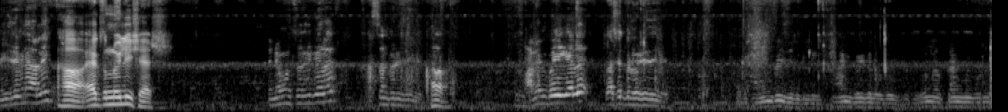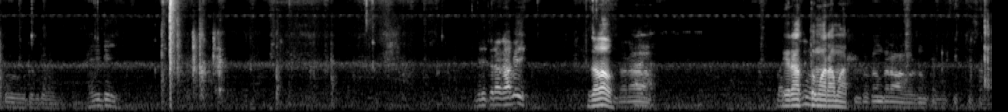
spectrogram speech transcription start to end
নিয়ে যাবি না আলি হ্যাঁ একজন নইলেই শেষ। এনে চুরি করে আসান করে দিবি হ্যাঁ। আমি বই গেলে রাশিদ ধরে দিবি আমি বই দিবি গেলি আমি বই গেলে বই অন্য প্ল্যান বই করলে তো উঠে দেবে এইটাই দিদি তোরা খাবি জ্বালাও তোরা এ রাত তোমার আমার দোকানদার আবর্জন থাকে কিচ্ছু ছাড়া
